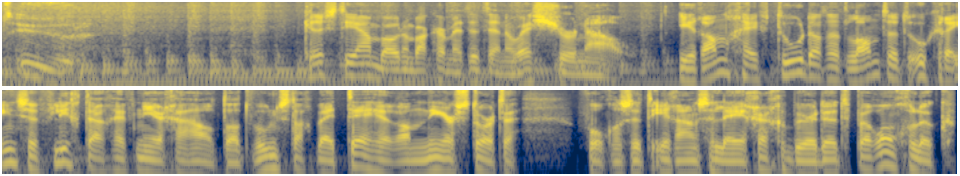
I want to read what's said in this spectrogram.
8 uur. Christian Bonenbakker met het NOS Journaal. Iran geeft toe dat het land het Oekraïense vliegtuig heeft neergehaald... dat woensdag bij Teheran neerstortte. Volgens het Iraanse leger gebeurde het per ongeluk.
